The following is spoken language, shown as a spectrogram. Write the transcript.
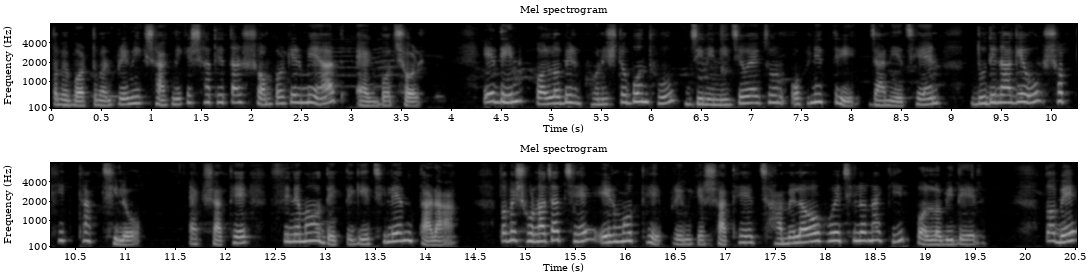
তবে বর্তমান প্রেমিক সাগ্নিকের সাথে তার সম্পর্কের মেয়াদ এক বছর। এদিন পল্লবীর ঘনিষ্ঠ বন্ধু, যিনি নিজেও একজন অভিনেত্রী, জানিয়েছেন, দুদিন আগেও সব ঠিকঠাক ছিল। একসাথে সিনেমাও দেখতে গিয়েছিলেন তারা। তবে শোনা যাচ্ছে, এর মধ্যে প্রেমিকের সাথে ঝামেলাও হয়েছিল নাকি পল্লবীদের। তবে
